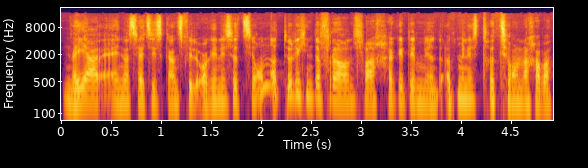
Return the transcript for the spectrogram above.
naja, einerseits ist ganz viel Organisation natürlich in der Frauenfachakademie und Administration auch, aber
